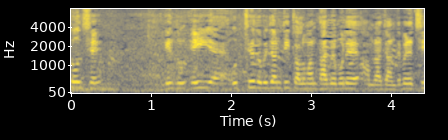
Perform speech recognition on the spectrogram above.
চলছে, কিন্তু এই উচ্ছেদ অভিযানটি চলমান থাকবে বলে আমরা জানতে পেরেছি।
